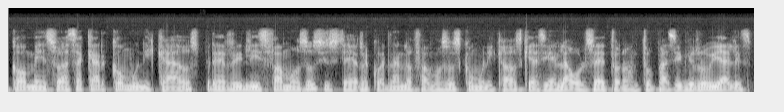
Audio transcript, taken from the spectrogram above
comenzó a sacar comunicados pre-release famosos, si ustedes recuerdan los famosos comunicados que hacía en la bolsa de Toronto Pacific Rubiales,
